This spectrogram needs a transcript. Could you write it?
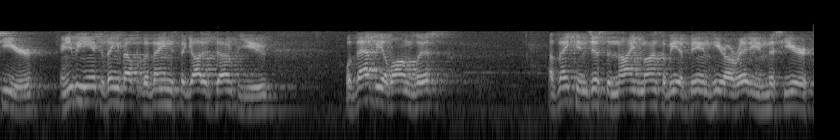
year, and you begin to think about the things that God has done for you, would that be a long list? I think in just the nine months that we have been here already in this year,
